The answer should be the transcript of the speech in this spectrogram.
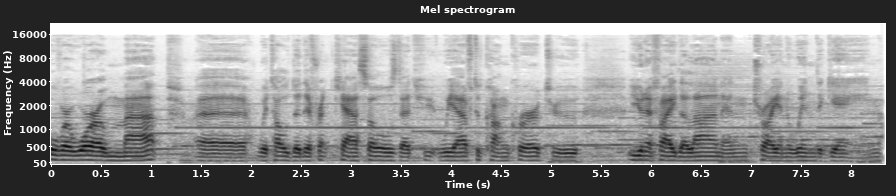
overworld map uh, with all the different castles that we have to conquer to unify the land and try and win the game.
